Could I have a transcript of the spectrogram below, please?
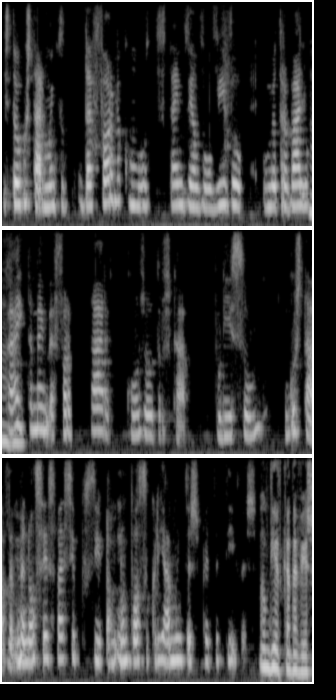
Estou a gostar muito da forma como se tem desenvolvido o meu trabalho uhum. cá e também a forma de estar com os outros cá. Por isso, gostava, mas não sei se vai ser possível, não posso criar muitas expectativas. Um dia de cada vez.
